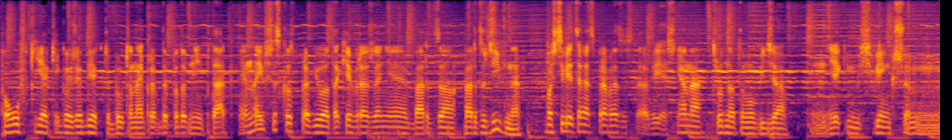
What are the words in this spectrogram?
połówki jakiegoś obiektu. Był to najprawdopodobniej ptak. No i wszystko sprawiło takie wrażenie bardzo, bardzo dziwne. Właściwie cała sprawa została wyjaśniona. Trudno tu mówić o jakimś większym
